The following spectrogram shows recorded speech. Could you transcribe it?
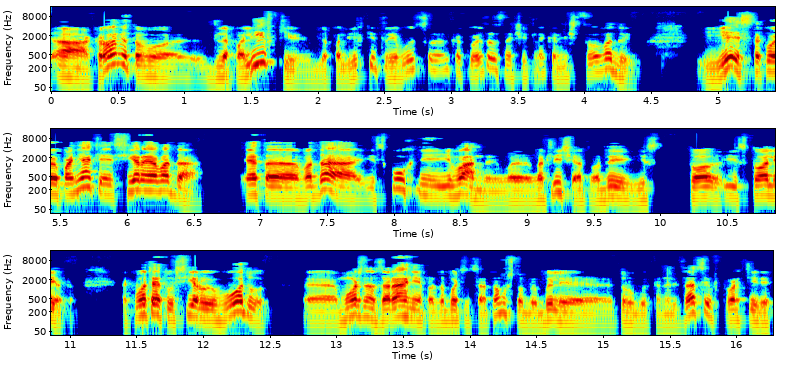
А кроме того, для поливки, для поливки требуется какое-то значительное количество воды. И есть такое понятие серая вода. Это вода из кухни и ванны, в отличие от воды из, то, из туалета. Так вот, эту серую воду э, можно заранее позаботиться о том, чтобы были трубы канализации в квартире,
